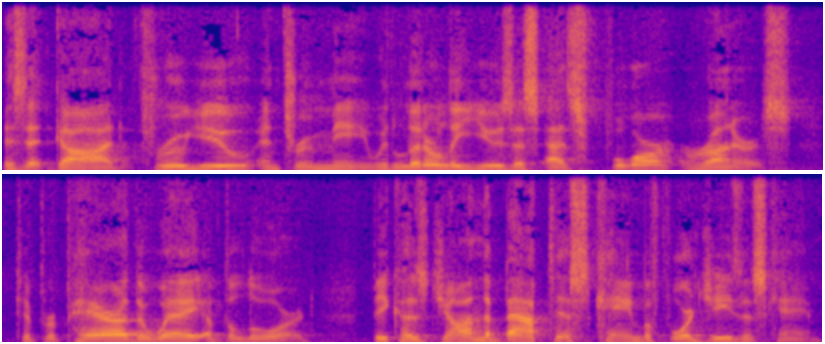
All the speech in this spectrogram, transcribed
is that God, through you and through me, would literally use us as forerunners to prepare the way of the Lord. Because John the Baptist came before Jesus came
